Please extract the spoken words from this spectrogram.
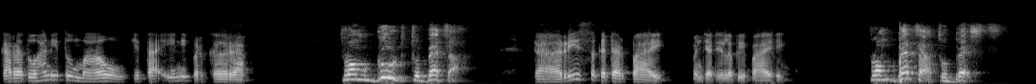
Karena Tuhan itu mau kita ini bergerak from good to better, dari sekedar baik menjadi lebih baik, from better to best,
